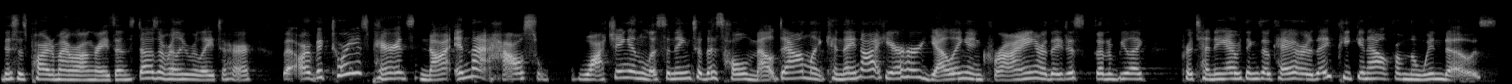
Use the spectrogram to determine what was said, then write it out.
this is part of my wrong reasons, doesn't really relate to her. But are Victoria's parents not in that house watching and listening to this whole meltdown? Like, can they not hear her yelling and crying? Are they just going to be like pretending everything's okay? Or are they peeking out from the windows?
